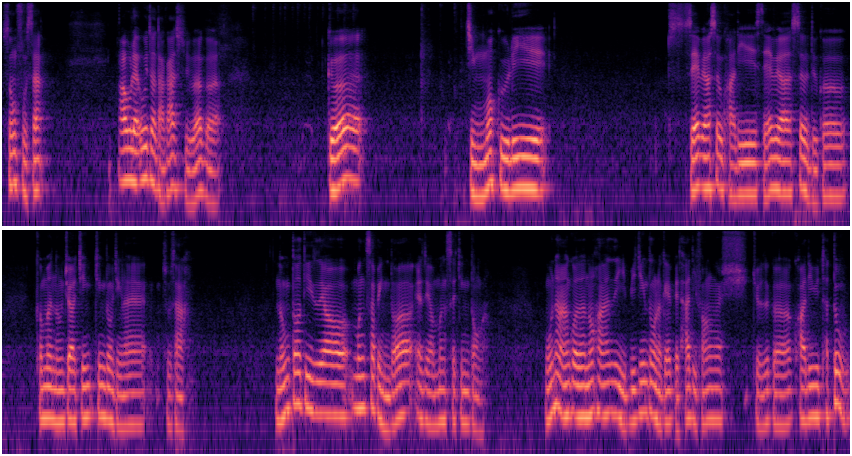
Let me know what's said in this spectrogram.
送货色，挨下来按照大家传个搿搿。静默管理，侪勿要收快递，侪勿要收团购，葛末侬叫京京东进来做啥？侬到底是要闷杀病毒，还是要闷杀京东啊？我哪能觉着侬好像是嫌比京东辣盖别他地方个，就是搿快递员忒多，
